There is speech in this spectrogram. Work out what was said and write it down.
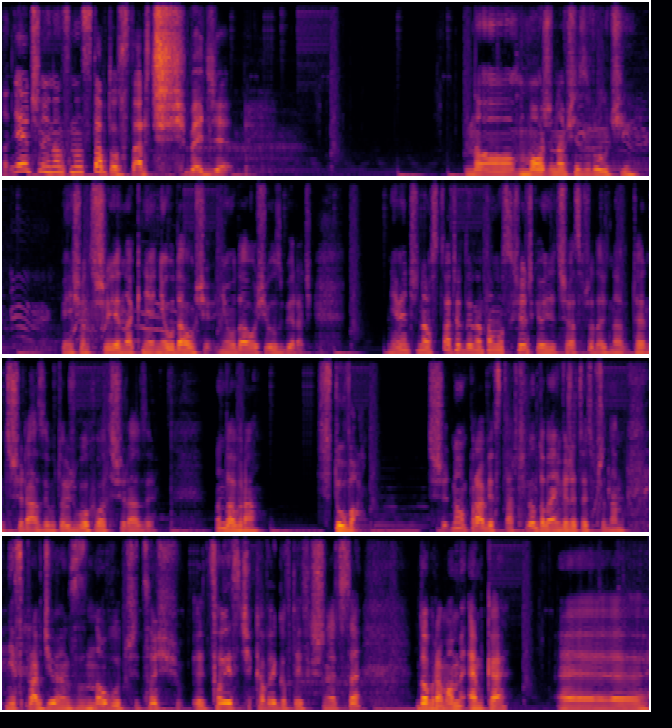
No nie czy nas non stop to starczyć będzie. No, może nam się zwróci. 53 jednak nie, nie udało się, nie udało się uzbierać. Nie wiem, czy nam starczy wtedy na tamtą skrzyneczkę, będzie trzeba sprzedać na ten trzy razy, bo to już było chyba trzy razy. No dobra. Stuwa. Trzy, no prawie starczy. No dobra, najwyżej coś sprzedamy. Nie sprawdziłem znowu, czy coś, y, co jest ciekawego w tej skrzyneczce. Dobra, mamy MK. Eee,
